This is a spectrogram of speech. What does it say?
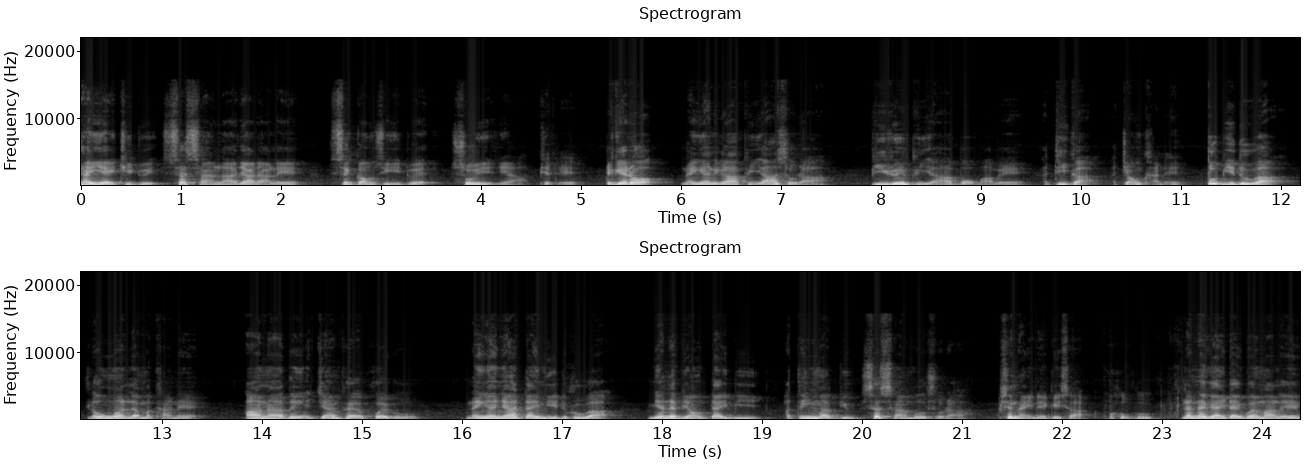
ဓာတ်ရိုက်ထိတွေ့ဆက်ဆံလာကြတာလဲစစ်ကောင်စီအတွက်စိုးရိမ်စရာဖြစ်တယ်။တကယ်တော့နိုင်ငံတကာဖိအားဆိုတာပြည်တွင်းဖိအားပေါ်မှာပဲအဓိကအကြောင်းခံတယ်။သူ့ပြည်သူကလုံးဝလက်မခံတဲ့အာဏာသိမ်းအကြမ်းဖက်အဖွဲ့ကိုနိုင်ငံသားတိုင်းပြည်တစ်ခုကမျက်နှာပြောင်တိုက်ပြီး အတိမတ်ပြုဆက်ဆံဖို့ဆိုတာဖြစ်နိုင်တဲ့ကိစ္စမဟုတ်ဘူးလက်နက်ကင်တိုက်ပွဲမှာလည်း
